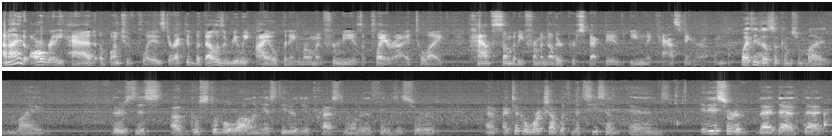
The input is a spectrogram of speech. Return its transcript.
And I had already had a bunch of plays directed, but that was a really eye-opening moment for me as a playwright to like have somebody from another perspective in the casting room. Well, I think Yeah. that also comes from my my. There's this Augusto Boal, and he has Theater of the Oppressed, and one of the things is sort of. I, I took a workshop with at and it is sort of that that that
